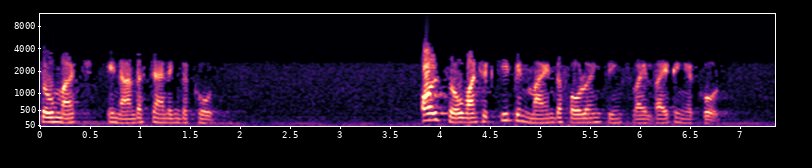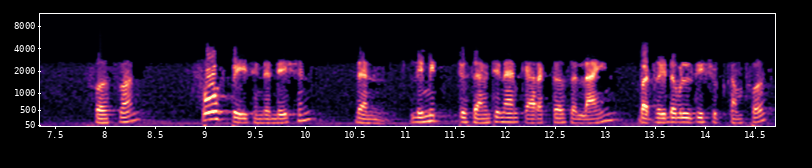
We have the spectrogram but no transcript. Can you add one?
so much in understanding the code. Also, one should keep in mind the following things while writing a code. First one, 4 space indentation, then limit to 79 characters a line, but readability should come first.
